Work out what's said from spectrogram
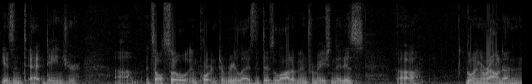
isn't at danger. Um, it's also important to realize that there's a lot of information that is uh, going around on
